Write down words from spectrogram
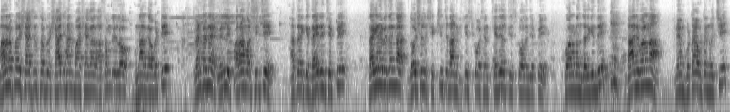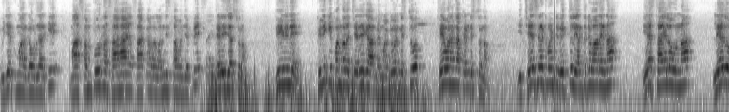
మదనపల్లి శాసనసభ్యులు షాజహాన్ బాషా గారు అసెంబ్లీలో ఉన్నారు కాబట్టి వెంటనే వెళ్ళి పరామర్శించి అతనికి ధైర్యం చెప్పి తగిన విధంగా దోషులను శిక్షించడానికి తీసుకోవాల్సిన చర్యలు తీసుకోవాలని చెప్పి కోరడం జరిగింది. దాని వలన మేము హుటాహుటని వచ్చి విజయ్ కుమార్ గౌడ్ గారికి మా సంపూర్ణ సహాయ సహకారాలు అందిస్తామని చెప్పి తెలియజేస్తున్నాం. దీనిని పిరికి పందల చర్యగా మేము అభివర్ణిస్తూ తీవ్రంగా ఖండిస్తున్నాం. ఈ చేసినటువంటి వ్యక్తులు ఎంతటి వారైనా ఏ స్థాయిలో ఉన్నా లేదు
